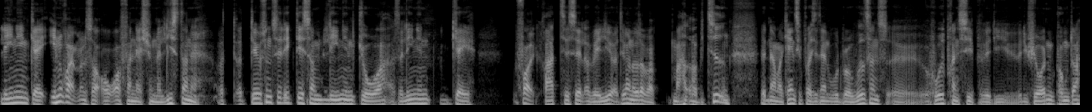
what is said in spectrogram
Lenin gav indrømmelser over for nationalisterne, og, og det er jo sådan set ikke det, som Lenin gjorde. Altså Lenin gav folk ret til selv at vælge, og det var noget, der var meget op i tiden. Den amerikanske præsident Woodrow Wilsons øh, hovedprincip ved de, ved de 14 punkter,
